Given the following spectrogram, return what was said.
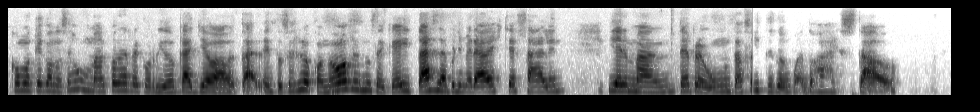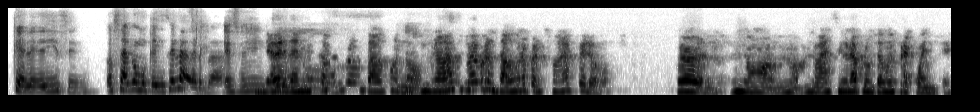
Como que conoces un man con el recorrido que has llevado tal. Entonces lo conoces, no sé qué, y tal, es la primera vez que salen y el man te pregunta, o sea, ¿y tú en cuántos has estado? ¿Qué le dicen? O sea, como que dicen la verdad. Eso es La verdad, nunca me han preguntado cuánto. No. No. me ha preguntado una persona, pero, pero no, no, no ha sido una pregunta muy frecuente.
